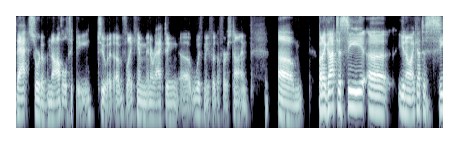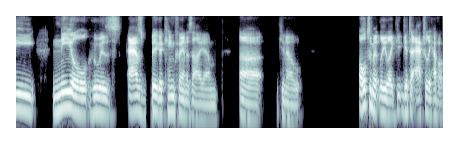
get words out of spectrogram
that sort of novelty to it of like him interacting uh, with me for the first time. Um, but I got to see, uh, you know, I got to see Neil, who is as big a King fan as I am, uh, you know, ultimately like get to actually have a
